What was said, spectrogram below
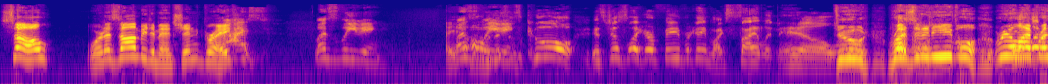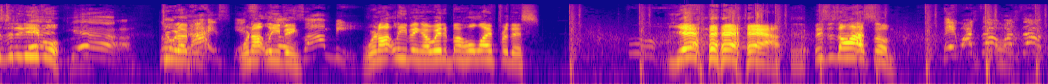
So we're in a zombie dimension. Great. Guys, let's leaving. Let's Oh, this leaving. is cool. It's just like our favorite game, like Silent Hill. Dude, Resident Evil, real Or life Left 4 Resident Dead, Evil. Yeah. Dude, no, I'm- guys, we're it's not real leaving. Zombie. We're not leaving. I waited my whole life for this. Yeah, this is awesome. Hey, watch out, watch out.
